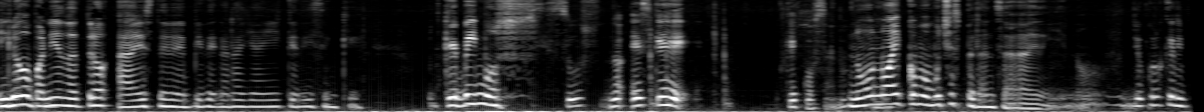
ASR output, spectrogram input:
Y luego poniendo otro a este Videgaray ahí que dicen que que vimos Jesús, no, es que qué cosa, ¿no? no no hay como mucha esperanza ahí, ¿no? Yo creo que el-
